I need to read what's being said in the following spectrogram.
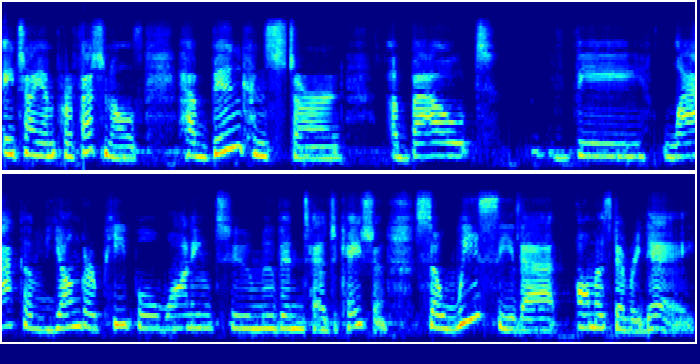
HIM professionals have been concerned about the lack of younger people wanting to move into education. So we see that almost every day,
